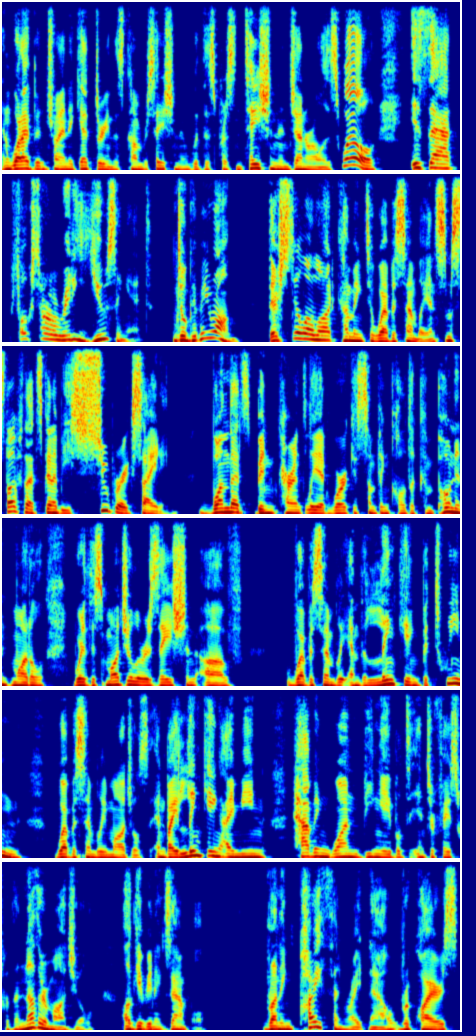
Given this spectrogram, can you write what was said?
And what I've been trying to get during this conversation and with this presentation in general as well is that folks are already using it. Don't get me wrong there's still a lot coming to WebAssembly and some stuff that's going to be super exciting. One that's been currently at work is something called a component model, where this modularization of WebAssembly and the linking between WebAssembly modules. And by linking, I mean having one being able to interface with another module. I'll give you an example. Running Python right now requires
